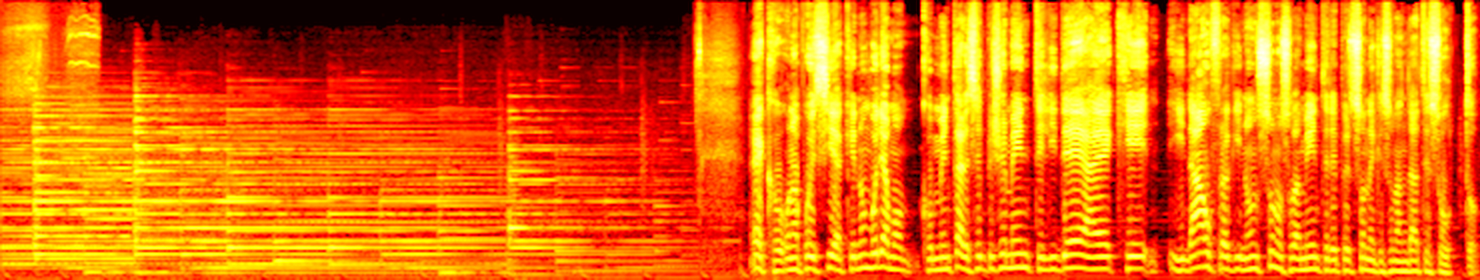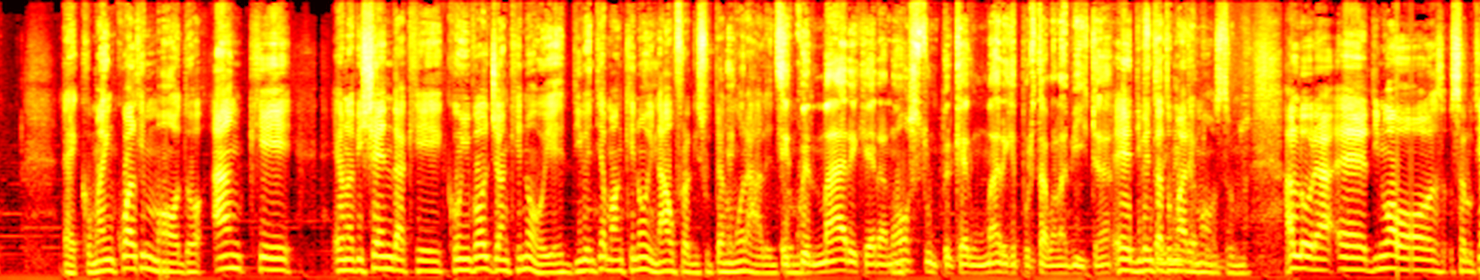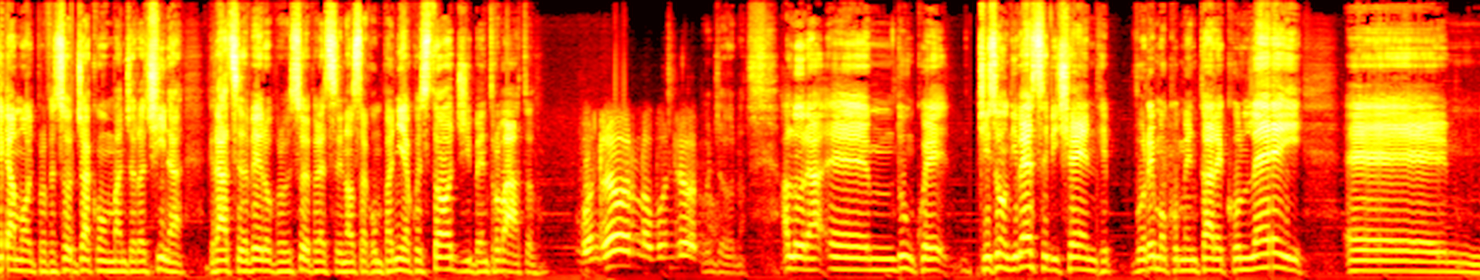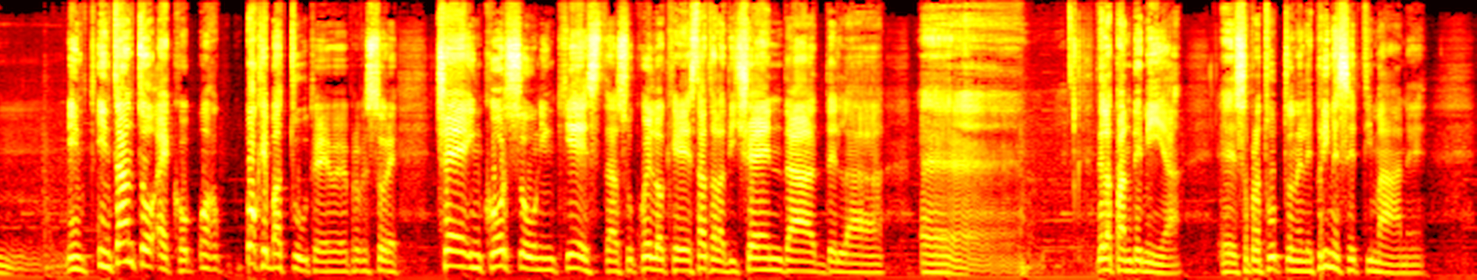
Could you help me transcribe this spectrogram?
Ecco, una poesia che non vogliamo commentare semplicemente, l'idea è che i naufraghi non sono solamente le persone che sono andate sotto, ecco, ma in qualche modo anche è una vicenda che coinvolge anche noi e diventiamo anche noi naufraghi sul piano morale. Insomma. E quel mare che era nostrum perché era un mare che portava la vita è diventato un mare nostrum. Allora, eh, di nuovo salutiamo il professor Giacomo Mangiaracina, grazie davvero professore per essere in nostra compagnia quest'oggi, ben trovato. Buongiorno, buongiorno. buongiorno. Allora, ehm, dunque, ci sono diverse vicende che vorremmo commentare con lei. Ehm, in, intanto, ecco, Poche battute, eh, professore. C'è in corso un'inchiesta su quello che è stata la vicenda della, eh, della pandemia, eh, soprattutto nelle prime settimane.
